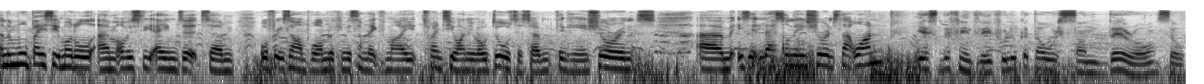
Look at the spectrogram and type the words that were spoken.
And the more basic model, um, obviously aimed at, um, well, for example, I'm looking for something for my 21 year old daughter, so I'm thinking insurance. Um, is it less on the insurance that one? Yes, definitely. If we look at our Sandero, so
